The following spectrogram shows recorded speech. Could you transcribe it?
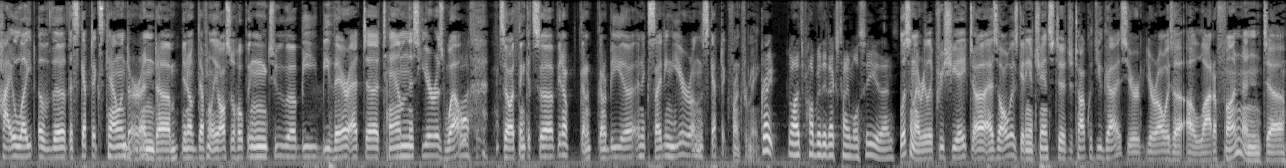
highlight of the the Skeptics calendar, mm-hmm. and um, you know, definitely also hoping to uh, be be there at uh, TAM this year as well. Awesome. So I think it's uh, you know going to be uh, an exciting year on the Skeptic front for me. Great. Well, that's probably the next time we'll see you then. Listen, I really appreciate, uh, as always, getting a chance to, to talk with you guys. You're you're always a, a lot of fun, and uh,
